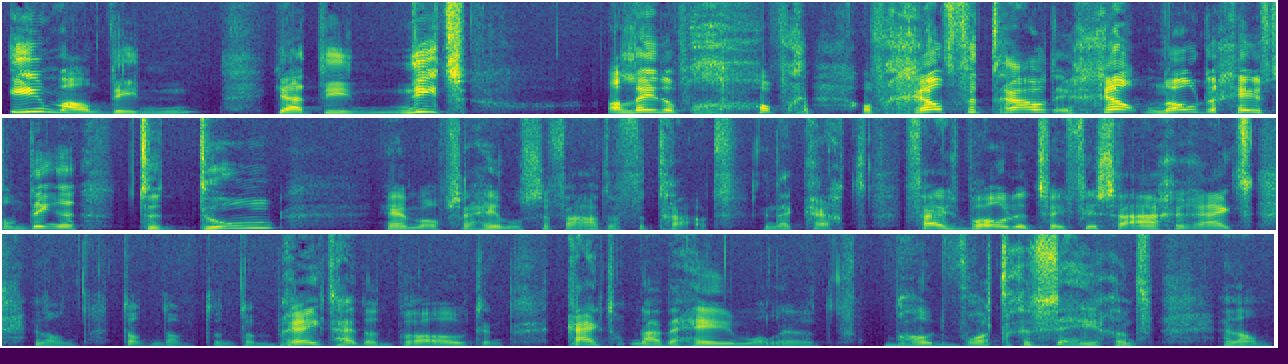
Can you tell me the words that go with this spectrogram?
iemand die, ja, die niet alleen op, op geld vertrouwt en geld nodig heeft om dingen te doen, hem op zijn hemelse vader vertrouwt. En hij krijgt vijf broden en twee vissen aangereikt. En dan, dan, dan, dan, dan breekt hij dat brood en kijkt op naar de hemel. En het brood wordt gezegend. En dan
